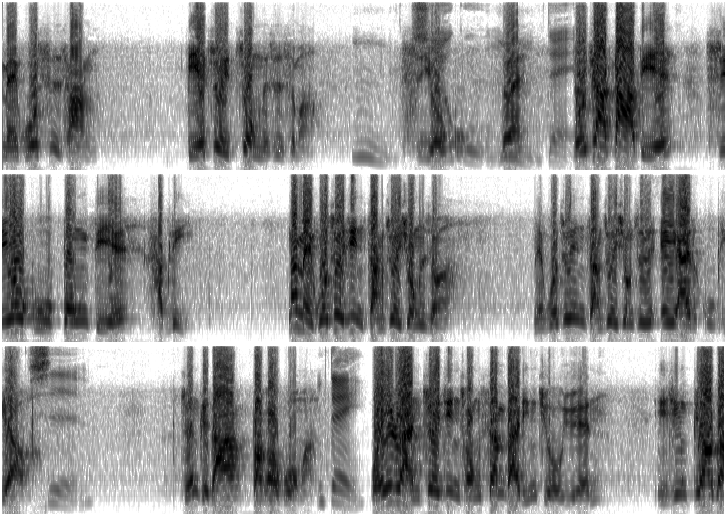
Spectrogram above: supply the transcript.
美国市场跌最重的是什么？嗯，石油股，对、嗯、对，油价大跌。石油股崩跌合力，那美国最近涨最凶是什么？美国最近涨最凶就是 AI 的股票。是，昨天给大家报告过嘛？对。微软最近从三百零九元已经飙到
